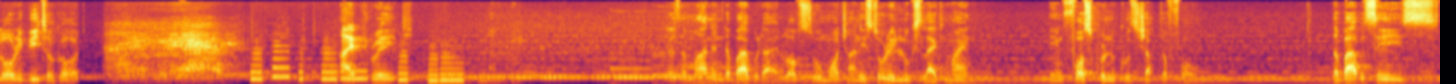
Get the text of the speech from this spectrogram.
Glory be to God. I prayed. There's a man in the Bible that I love so much, and his story looks like mine in First Chronicles chapter 4. The Bible says,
